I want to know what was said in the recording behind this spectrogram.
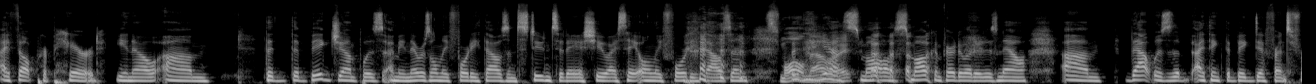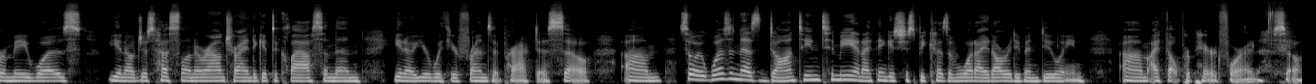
I felt prepared. You know, um, the the big jump was, I mean, there was only forty thousand students at ASU. I say only forty thousand. Small now, yeah, right? small, small compared to what it is now. Um, that was the, I think, the big difference for me was, you know, just hustling around trying to get to class, and then, you know, you're with your friends at practice. So, um, so it wasn't as daunting to me, and I think it's just because of what I had already been doing. Um, I felt prepared for it. So,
